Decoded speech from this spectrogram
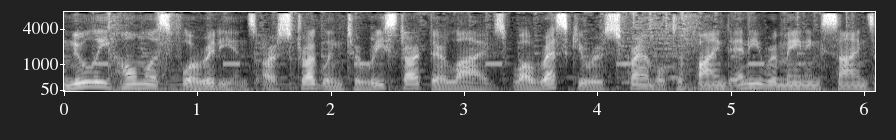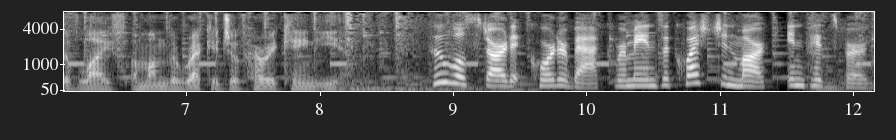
Newly homeless Floridians are struggling to restart their lives while rescuers scramble to find any remaining signs of life among the wreckage of Hurricane Ian. Who will start at quarterback remains a question mark in Pittsburgh.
